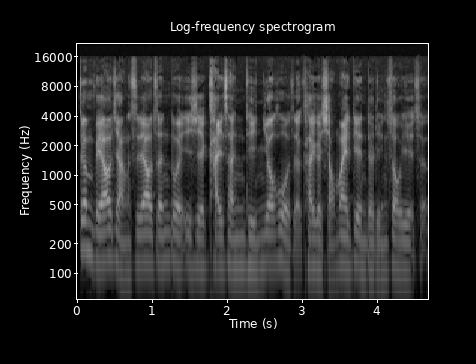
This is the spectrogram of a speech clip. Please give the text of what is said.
更不要讲是要针对一些开餐厅又或者开个小卖店的零售业者。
